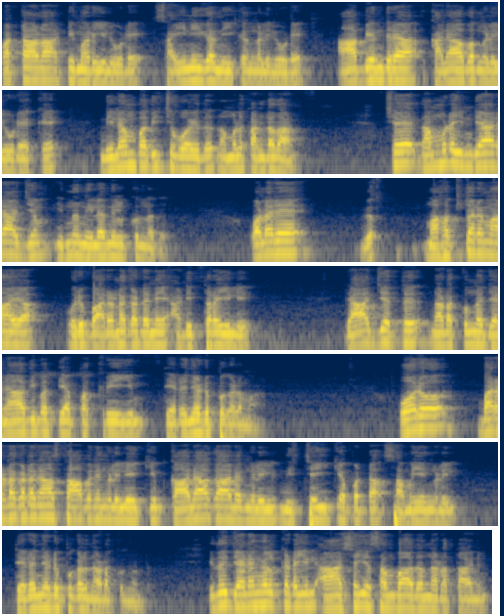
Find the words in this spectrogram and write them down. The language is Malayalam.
പട്ടാള അട്ടിമറിയിലൂടെ സൈനിക നീക്കങ്ങളിലൂടെ ആഭ്യന്തര കലാപങ്ങളിലൂടെയൊക്കെ നിലംപതിച്ചു പോയത് നമ്മൾ കണ്ടതാണ്. പക്ഷേ നമ്മുടെ ഇന്ത്യ രാജ്യം ഇന്ന് നിലനിൽക്കുന്നത് വളരെ മഹത്തരമായ ഒരു ഭരണഘടനയെ അടിത്തറയിൽ രാജ്യത്ത് നടക്കുന്ന ജനാധിപത്യ പ്രക്രിയയും തിരഞ്ഞെടുപ്പുകളുമാണ്. ഓരോ ഭരണഘടനാ സ്ഥാപനങ്ങളിലേക്കും കാലാകാലങ്ങളിൽ നിശ്ചയിക്കപ്പെട്ട സമയങ്ങളിൽ തിരഞ്ഞെടുപ്പുകൾ നടക്കുന്നുണ്ട്. ഇത് ജനങ്ങൾക്കിടയിൽ ആശയ സംവാദം നടത്താനും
